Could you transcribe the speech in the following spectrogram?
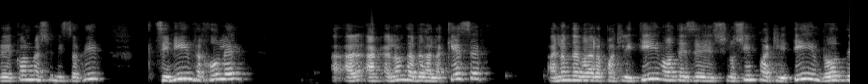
וכל מה שמסביב, קצינים וכולי. אני לא מדבר על הכסף, אני לא מדבר על הפרקליטים, עוד איזה 30 פרקליטים ועוד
